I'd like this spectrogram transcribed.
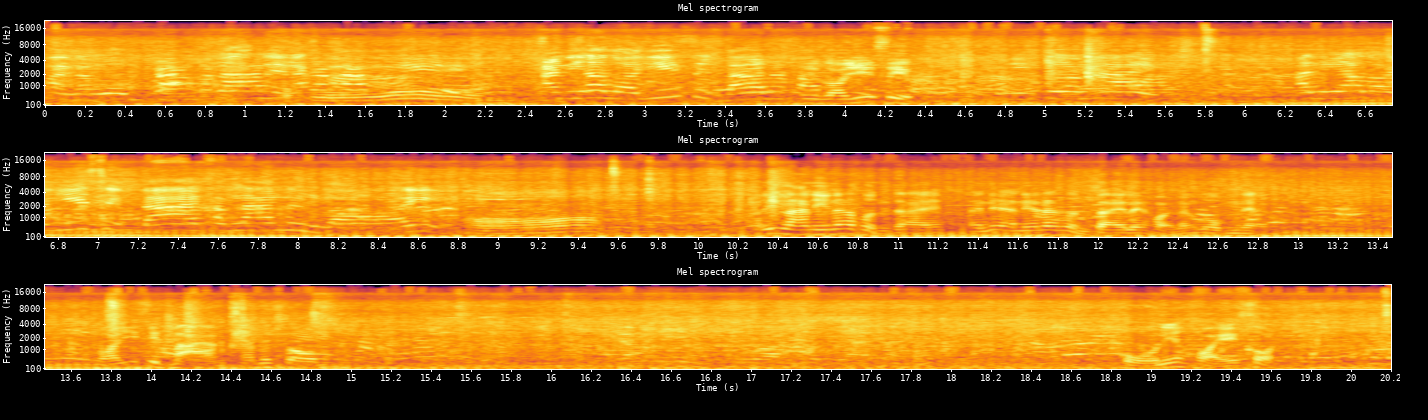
หอยนางรมก้างก็ได้เลยนะคะ โอ้ อันนี้เอาร้อยยี่สิบได้นะคะ นี่ ร้อยยี่สิบมีเครื่องให้ อันนี้เอาร้อยยี่สิบได้ข้างล่างหนึ่งร้อยอ๋อเฮ้ยร้านนี้น่าสนใจ อันนี้อันนี้น่าสนใจเลยหอยนางรมเนี่ยร้อยยี่สิบบาทท่านผู้ชมโหนี่หอยสดโ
